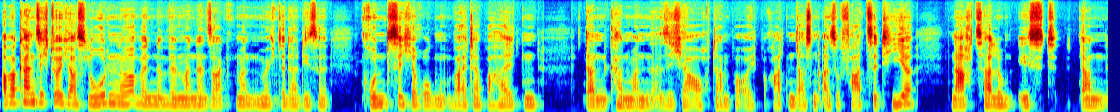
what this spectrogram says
aber kann sich durchaus lohnen, ne? wenn, wenn man dann sagt, man möchte da diese Grundsicherung weiter behalten, dann kann man sich ja auch dann bei euch beraten lassen. Also Fazit hier, Nachzahlung ist dann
